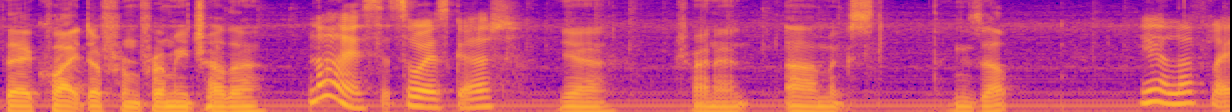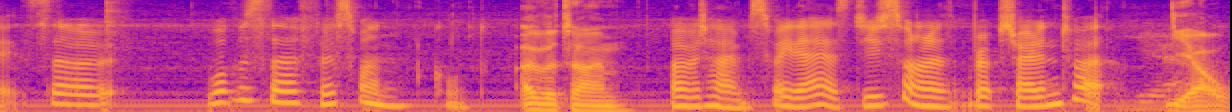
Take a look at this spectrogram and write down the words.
they're quite different from each other. Nice. It's always good. Yeah, trying to uh, mix things up. Yeah, lovely. So, what was the first one called? Over time. Overtime. Sweet ass. Do you just want to rip straight into it? Yo.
